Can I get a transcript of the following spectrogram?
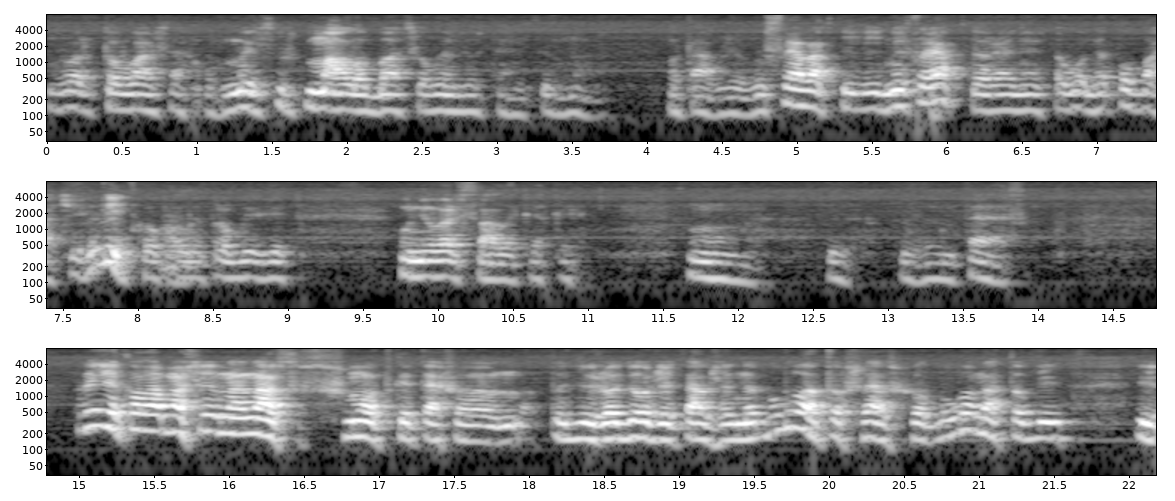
вартувався, ми мало бачили лютенців. Ну, отак вже. У селах тоді ні трактора, ні того не побачиш. Рідко, коли пробили універсали які. М, з- МТС. Приїхала машина, нас шмотки, те, що тоді ж так вже не було, а то ще що було на тобі. І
